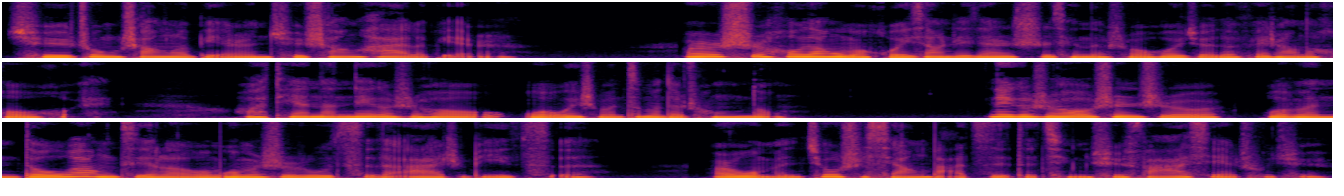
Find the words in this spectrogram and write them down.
去重伤了别人，去伤害了别人。而事后当我们回想这件事情的时候，会觉得非常的后悔。啊，天哪！那个时候我为什么这么的冲动？那个时候甚至我们都忘记了，我我们是如此的爱着彼此，而我们就是想把自己的情绪发泄出去。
